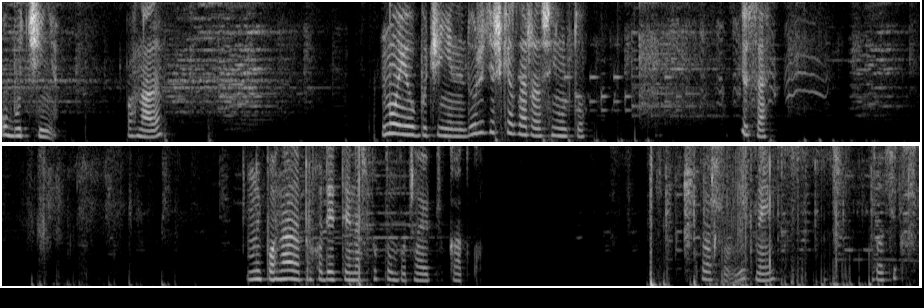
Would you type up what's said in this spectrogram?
обучення. Погнали. Ну і обучення не дуже тяжке, зараз ще ульту. І все. Ну і погнали проходити наступну обучаючу катку. Першу нікнейм. Досікс.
